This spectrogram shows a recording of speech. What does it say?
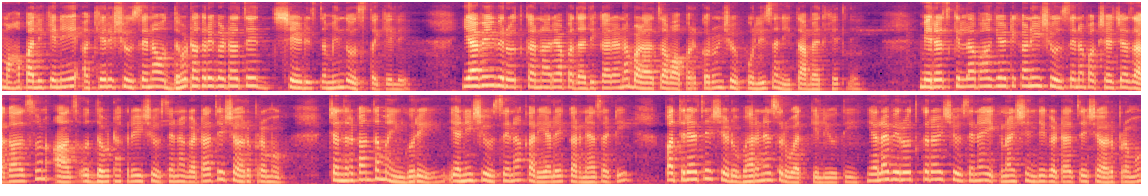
महापालिकेने अखेर शिवसेना उद्धव ठाकरे गटाचे शेड जमीनदोस्त केले. यावेळी विरोध करणाऱ्या पदाधिकाऱ्यांना बळाचा वापर करून शिव पोलिसांनी ताब्यात घेतले. मिरज किल्ला भाग या ठिकाणी शिवसेना पक्षाच्या जागा असून आज उद्धव ठाकरे शिवसेना गटाचे शहर प्रमुख चंद्रकांत मैंगुरे यांनी शिवसेना कार्यालय करण्यासाठी पत्र्याचे शेड उभारण्यास सुरुवात केली होती. याला विरोध करत शिवसेना एकनाथ शिंदे गटाचे शहर प्रमुख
